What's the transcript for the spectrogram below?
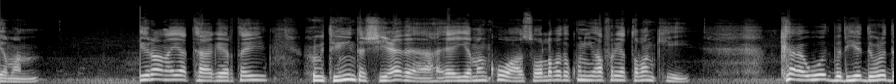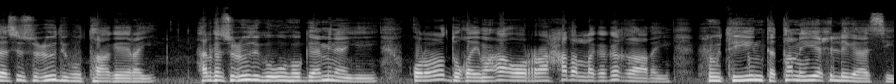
yeman iiraan ayaa taageertay xuutiyiinta shiicada ah ee yeman kuwaas oo labada kun iyo afar iyo tobankii ka awood badiyay dowladdaasi sacuudigu taageeray halka sacuudiga uu hogaaminayay ololo duqaymo ah oo raaxada lagaga qaaday xuutiyiinta tan iyo xilligaasi.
